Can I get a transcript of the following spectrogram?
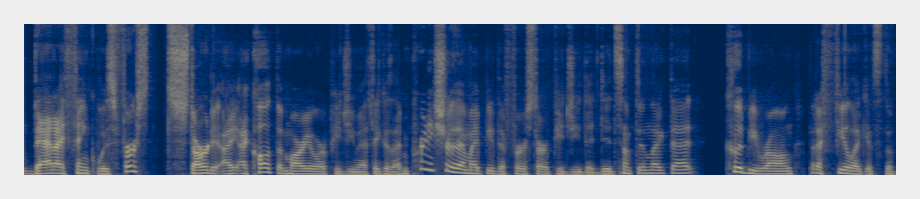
that I think was first started. I, I call it the Mario RPG method because I'm pretty sure that might be the first RPG that did something like that. Could be wrong, but I feel like it's the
